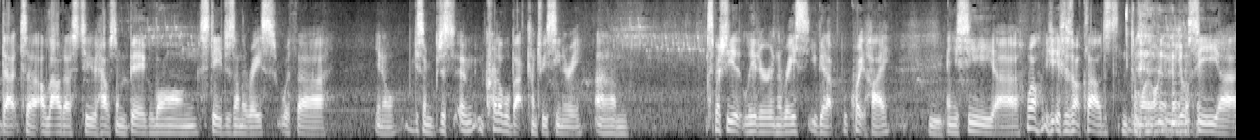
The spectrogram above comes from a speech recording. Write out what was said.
that uh, allowed us to have some big, long stages on the race with, uh, you know, some just incredible backcountry scenery. Um, especially later in the race, you get up quite high, hmm. and you see. Uh, well, if there's not clouds tomorrow, you'll see. Uh,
